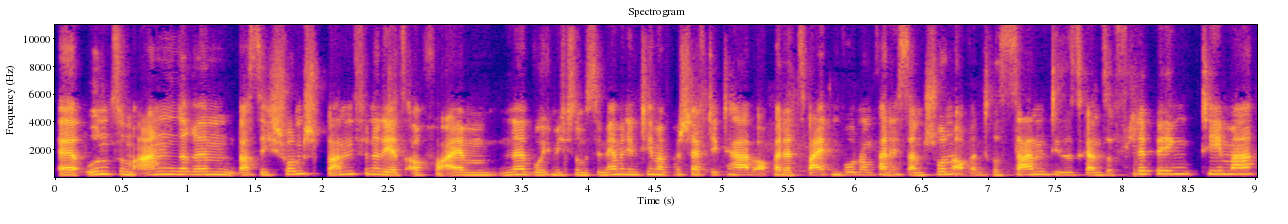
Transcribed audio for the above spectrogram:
Äh, und zum anderen, was ich schon spannend finde, jetzt auch vor allem, ne, wo ich mich so ein bisschen mehr mit dem Thema beschäftigt habe, auch bei der zweiten Wohnung fand ich es dann schon auch interessant, dieses ganze Flipping-Thema.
